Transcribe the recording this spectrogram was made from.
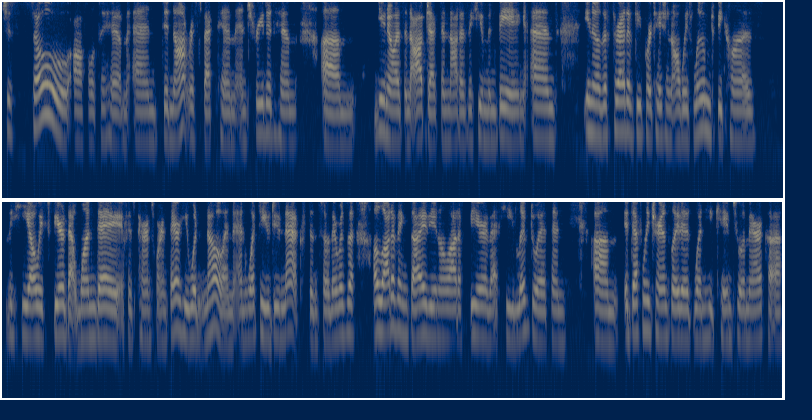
just so awful to him and did not respect him and treated him um, you know as an object and not as a human being. And you know the threat of deportation always loomed because he always feared that one day if his parents weren't there he wouldn't know and and what do you do next and so there was a, a lot of anxiety and a lot of fear that he lived with and um, it definitely translated when he came to america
